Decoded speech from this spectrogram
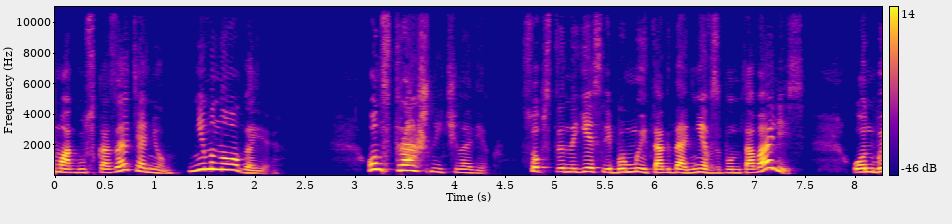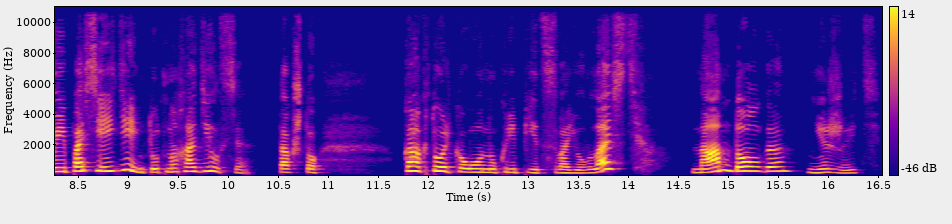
могу сказать о нем немногое. Он страшный человек, Собственно, если бы мы тогда не взбунтовались, он бы и по сей день тут находился. Так что, как только он укрепит свою власть, нам долго не жить.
